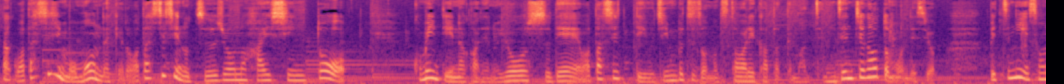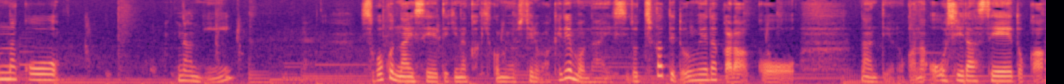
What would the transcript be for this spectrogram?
なんか私自身も思うんだけど私自身の通常の配信とコミュニティの中での様子で私っていう人物像の伝わり方ってまあ全然違うと思うんですよ。別にそんなこう何？すごく内省的な書き込みをしてるわけでもないしどっちかっていうと運営だからこう何て言うのかなお知らせとか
